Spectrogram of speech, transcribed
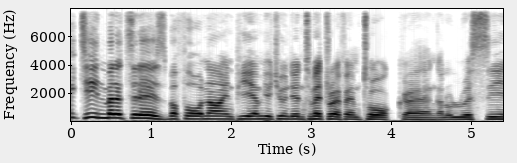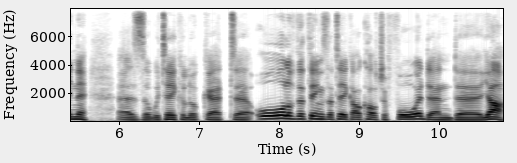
18 minutes it is before 9 p.m. You're tuned in to Metro FM Talk uh, ngalolwesine as uh, we take a look at uh, all of the things that take our culture forward and uh, yeah,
